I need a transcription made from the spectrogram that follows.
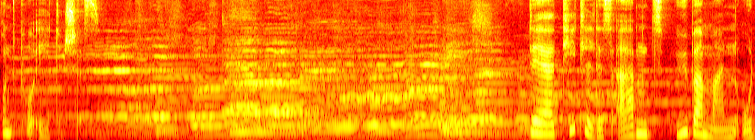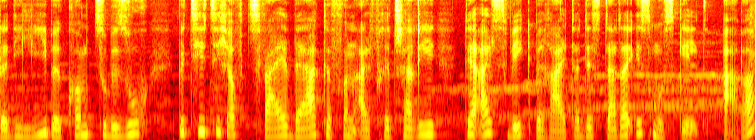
und Poetisches. Der Titel des Abends Übermann oder die Liebe kommt zu Besuch bezieht sich auf zwei Werke von Alfred Jarry, der als Wegbereiter des Dadaismus gilt. Aber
